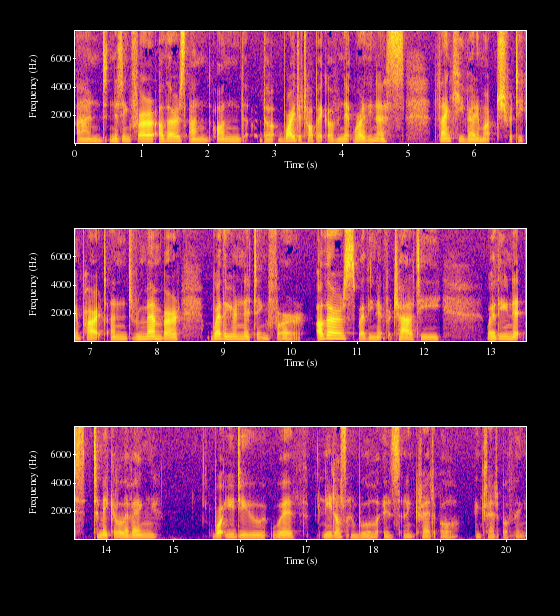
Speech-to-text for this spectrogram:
and knitting for others, and on the wider topic of knitworthiness. Thank you very much for taking part, and remember whether you're knitting for others, whether you knit for charity, whether you knit to make a living, what you do with needles and wool is an incredible, incredible thing.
